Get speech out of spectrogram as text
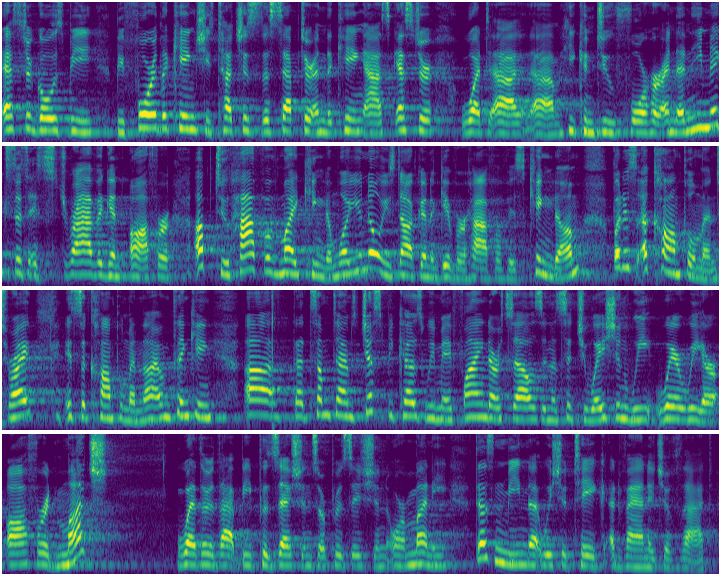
Esther goes be, before the king. She touches the scepter, and the king asks Esther what uh, um, he can do for her. And then he makes this extravagant offer up to half of my kingdom. Well, you know he's not going to give her half of his kingdom, but it's a compliment, right? It's a compliment. And I'm thinking uh, that sometimes just because we may find ourselves in a situation we, where we are offered much, whether that be possessions or position or money, doesn't mean that we should take advantage of that.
